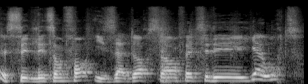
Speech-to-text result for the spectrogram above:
Euh, c'est les enfants, ils adorent ça. En fait, c'est des yaourts.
